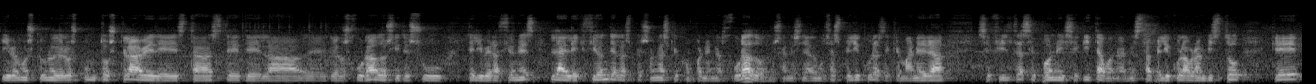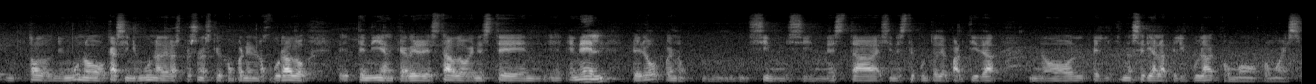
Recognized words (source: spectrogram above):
y vemos que uno de los puntos clave de, estas, de, los jurados y de su deliberación es la elección de las personas que componen el jurado. Nos han enseñado muchas películas de qué manera se filtra, se pone y se quita. Bueno, en esta película habrán visto que todo, ninguno casi ninguna de las personas que componen el jurado eh, tendrían que haber estado en, este, en, él, pero bueno, sin, sin, esta, sin, este punto de partida no, no sería la película como, como es.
